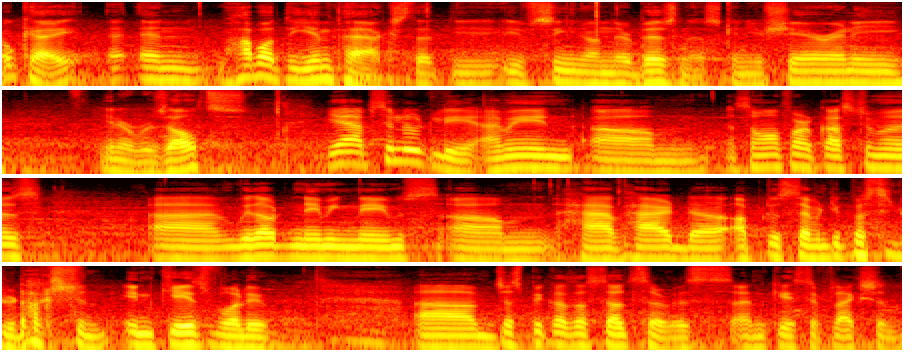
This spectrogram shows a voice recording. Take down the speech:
Okay, and how about the impacts that you've seen on their business? Can you share any you know, results? Yeah, absolutely. I mean, um, some of our customers, uh, without naming names, um, have had uh, up to 70% reduction in case volume, um, just because of self-service and case deflection.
